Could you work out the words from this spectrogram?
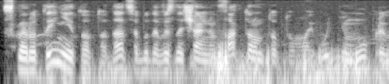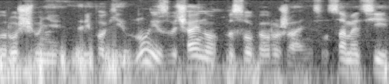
склеротинії, тобто, да, це буде визначальним фактором, тобто майбутньому при вирощуванні ріпаків. Ну і звичайно, висока врожайність. От саме ці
